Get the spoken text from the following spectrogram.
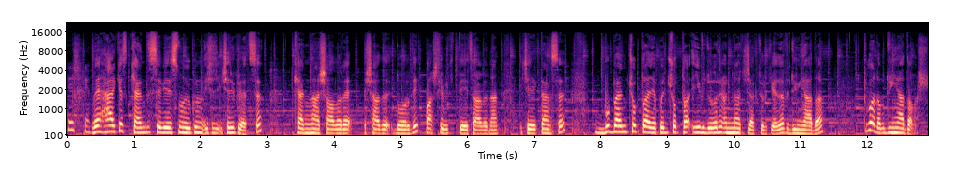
Keşke. Ve herkes kendi seviyesine uygun iç- içerik üretse. Kendini aşağılara aşağıda doğru değil başka bir kitleye hitap eden içeriktense bu bence çok daha yapıcı çok daha iyi videoların önünü açacak Türkiye'de ve dünyada. Bu arada bu dünyada var.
